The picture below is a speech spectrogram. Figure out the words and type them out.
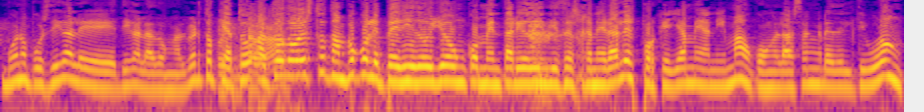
Bueno, pues dígale, dígale a don Alberto que Pues a, to- a todo esto tampoco le he pedido yo un comentario de índices generales porque ya me he animado con la sangre del tiburón.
